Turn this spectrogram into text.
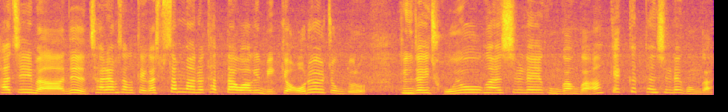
하지만은 차량 상태가 13만을 탔다고 하긴 믿기 어려울 정도로 굉장히 조용한 실내 공간과 깨끗한 실내 공간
